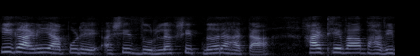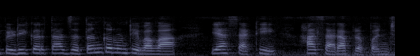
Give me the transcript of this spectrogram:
ही गाणी यापुढे अशीच दुर्लक्षित न राहता हा ठेवा भावी पिढीकरता जतन करून ठेवावा यासाठी हा सारा प्रपंच.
